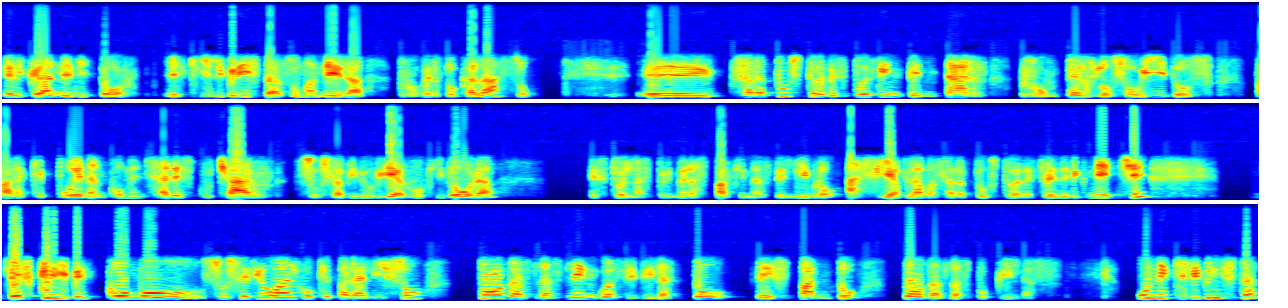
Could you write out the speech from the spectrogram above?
el gran editor, equilibrista a su manera, Roberto Calazo. Eh, Zaratustra, después de intentar romper los oídos para que puedan comenzar a escuchar su sabiduría rugidora, esto en las primeras páginas del libro Así hablaba Zaratustra de Friedrich Nietzsche, describe cómo sucedió algo que paralizó todas las lenguas y dilató de espanto todas las pupilas. Un equilibrista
